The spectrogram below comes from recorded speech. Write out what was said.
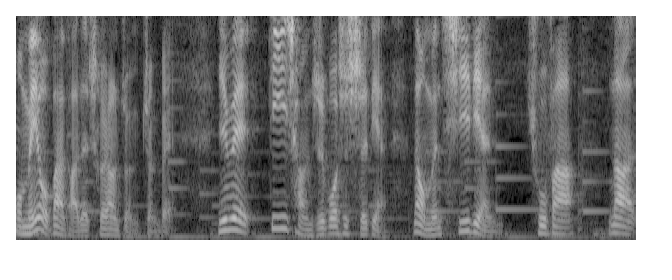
我没有办法在车上准准备，因为第一场直播是十点，那我们七点出发，那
